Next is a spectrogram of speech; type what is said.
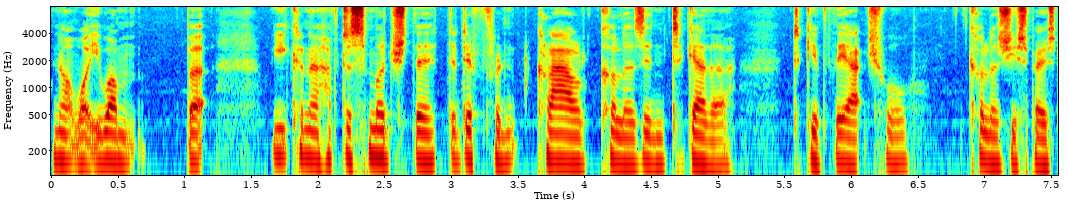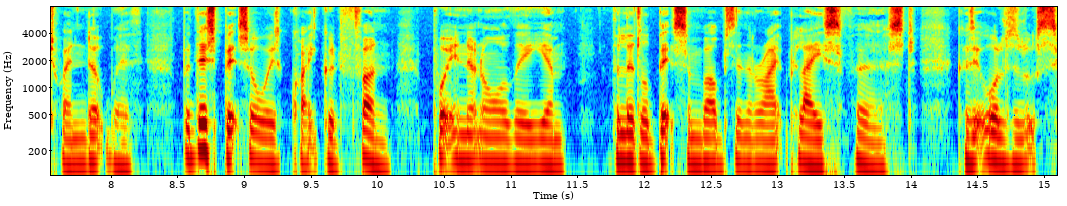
not what you want. But you kind of have to smudge the, the different cloud colours in together to give the actual colours you're supposed to end up with. But this bit's always quite good fun, putting in all the um, the little bits and bobs in the right place first, because it always looks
